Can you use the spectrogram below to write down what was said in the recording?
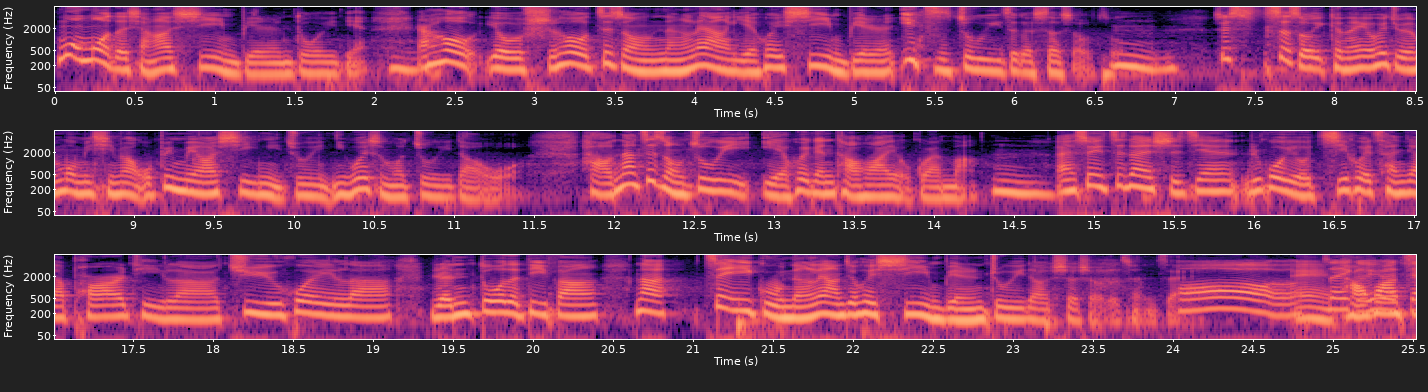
哦默默的想要吸引别人多一点，嗯、然后有时候这种能量也会吸引别人一直注意这个射手座。嗯，所以射手可能也会觉得莫名其妙，我并没有要吸引你注意，你为什么注意到我？好，那这种注意也会跟桃花有关嘛？嗯，哎，所以这段时间如果有机会参加 party 啦、聚会啦、人多的地方，那这一股能量就会吸引别人注意到射手的存在。哦，哎，桃花自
